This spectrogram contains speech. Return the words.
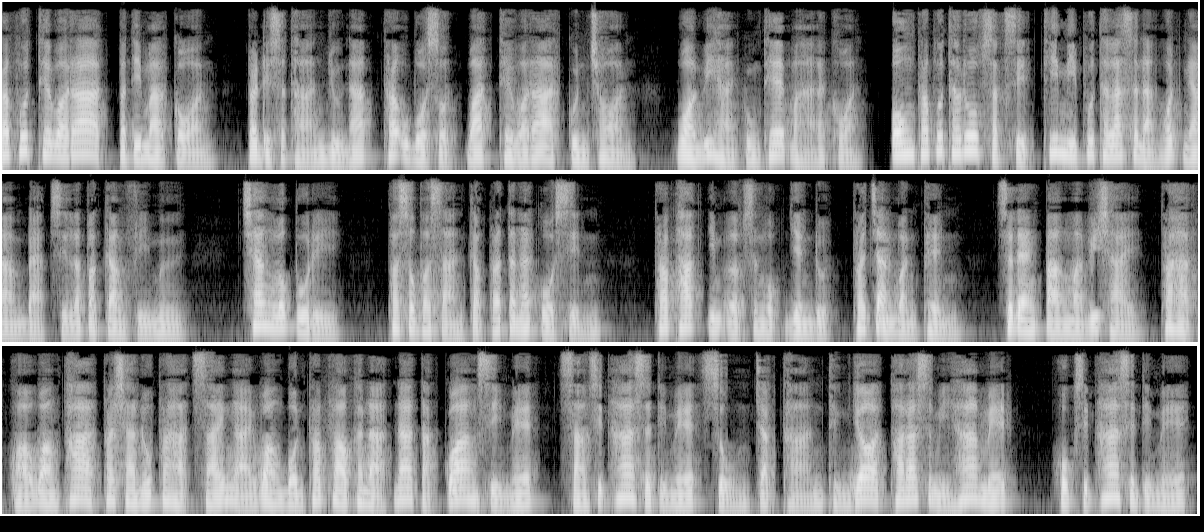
พระพุทธเทวราชปฏิมากร ประดิษฐานอยู่ณพระอุโบสถวัดเทวราชกุญชร วรวิหารกรุงเทพมหานคร องค์พระพุทธรูปศักดิ์สิทธิ์ที่มีพุทธลักษณะงดงามแบบศิลปกรรมฝีมือ ช่างลบบุรี ผสมผสานกับรัตนโกสินทร์พระพักอิ่มเอิบสงบเย็นดุจพระจันทร์วันเพ็ญแสดงปางมารวิชัย พระหัตถ์ขวาวางพาดพระชานุพระหัตถ์ซ้ายหงายวางบนพระเพลาขนาดหน้าตักกว้าง 4 เมตร 35 เซนติเมตร สูงจากฐานถึงยอดพระรัศมี 5 เมตร 65 เซนติเมตร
